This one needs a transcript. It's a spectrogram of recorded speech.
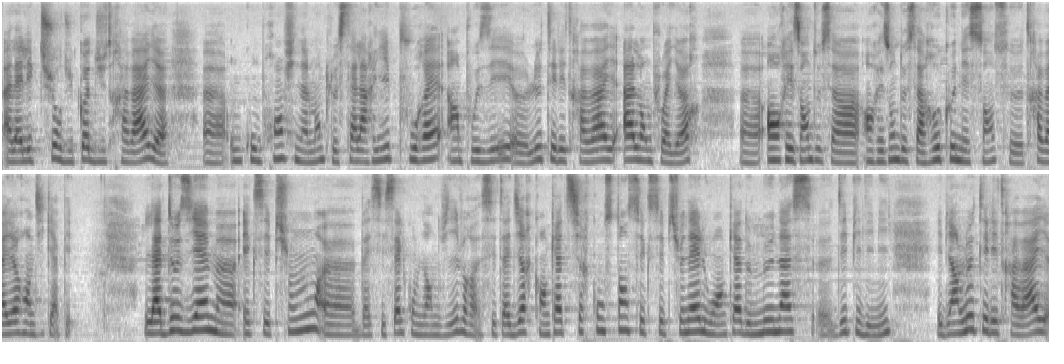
à la lecture du Code du travail, euh, on comprend finalement que le salarié pourrait imposer euh, le télétravail à l'employeur en, raison de sa, reconnaissance travailleur handicapé. La deuxième exception, bah, c'est celle qu'on vient de vivre, c'est-à-dire qu'en cas de circonstances exceptionnelles ou en cas de menace d'épidémie, eh bien, le télétravail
